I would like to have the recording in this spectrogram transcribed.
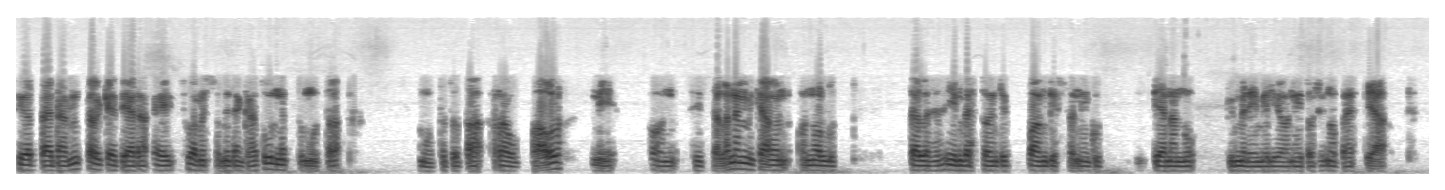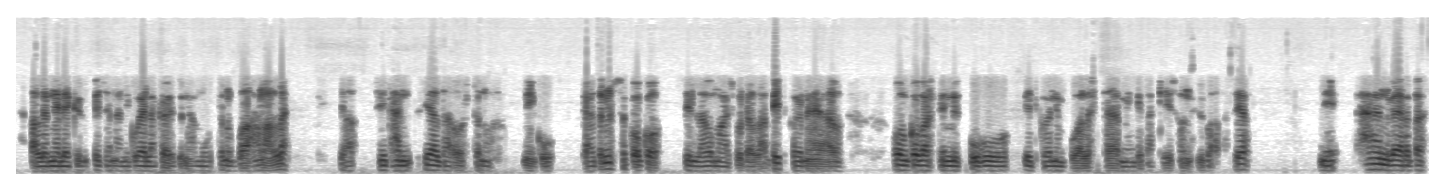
sijoittaja, tämä nyt oikein tiedä, ei Suomessa mitenkään tunnettu, mutta, mutta tota, Raul Paul, niin on siis sellainen, mikä on, on ollut tällaisessa investointipankissa niin kuin tienannut kymmeniä miljoonia tosi nopeasti ja alle 40 niin kuin eläköityneen muuttanut Bahamalle. Ja sitten hän sieltä on ostanut niin kuin käytännössä koko sillä omaisuudellaan bitcoineja ja on kovasti nyt puhuu bitcoinin puolesta ja minkä takia se on hyvä asia. Niin hän vertasi,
